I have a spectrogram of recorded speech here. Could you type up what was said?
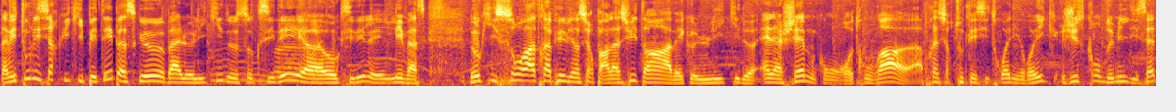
t'avais tous les circuits qui pétaient parce que bah, le liquide s'oxydait, bah, oxydait les, les vasques. Donc ils se sont rattrapés bien sûr par la suite hein, avec le liquide LHM qu'on retrouvera après sur toutes les Citroën hydrauliques jusqu'en 2017.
